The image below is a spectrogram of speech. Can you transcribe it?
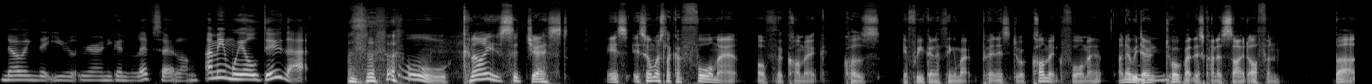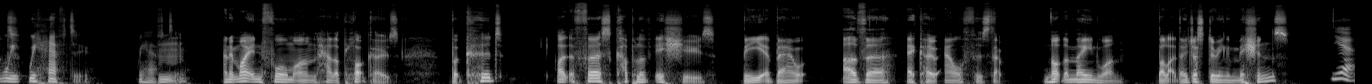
knowing that you you're only going to live so long i mean we all do that oh, can I suggest it's it's almost like a format of the comic because if we're going to think about putting this into a comic format, I know we don't talk about this kind of side often, but we we have to. We have Hmm. to. and it might inform on how the plot goes. But could like the first couple of issues be about other Echo Alphas that not the main one, but like they're just doing missions yeah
